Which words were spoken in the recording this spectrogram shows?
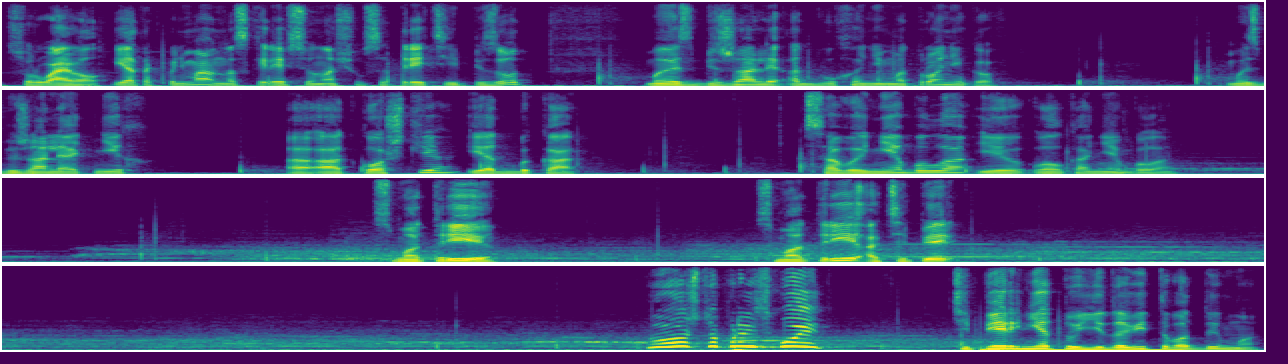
Survival. Я так понимаю, у нас, скорее всего, начался третий эпизод. Мы сбежали от двух аниматроников, мы сбежали от них, э, от кошки и от быка. Совы не было и волка не было. Смотри, смотри, а теперь... А, что происходит? Теперь нету ядовитого дыма.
